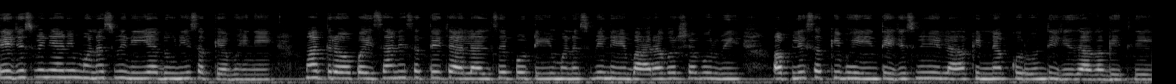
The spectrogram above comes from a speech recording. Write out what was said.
तेजस्विनी आणि मनस्विनी या दोन्ही सख्या बहिणी. मात्र पैसाने सत्तेच्या लालसेपोटी मनस्वीने बारा वर्षापूर्वी आपली सख्खी बहीण तेजस्विनीला किडनॅप करून तिची जागा घेतली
